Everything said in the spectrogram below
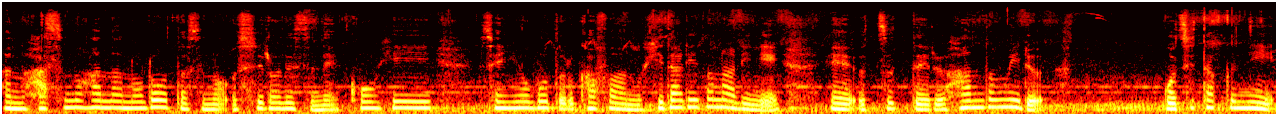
あのハスの花のロータスの後ろですねコーヒー専用ボトルカファーの左隣に、えー、映っているハンドミルご自宅に、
